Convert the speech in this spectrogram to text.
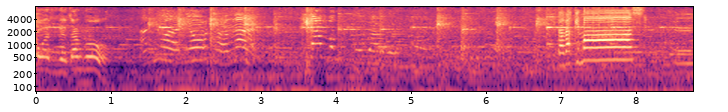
뽑아주세요 짱구. 아니요 아니요. 저는 이거 한번 뽑아요. 이따다키마스. 음.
